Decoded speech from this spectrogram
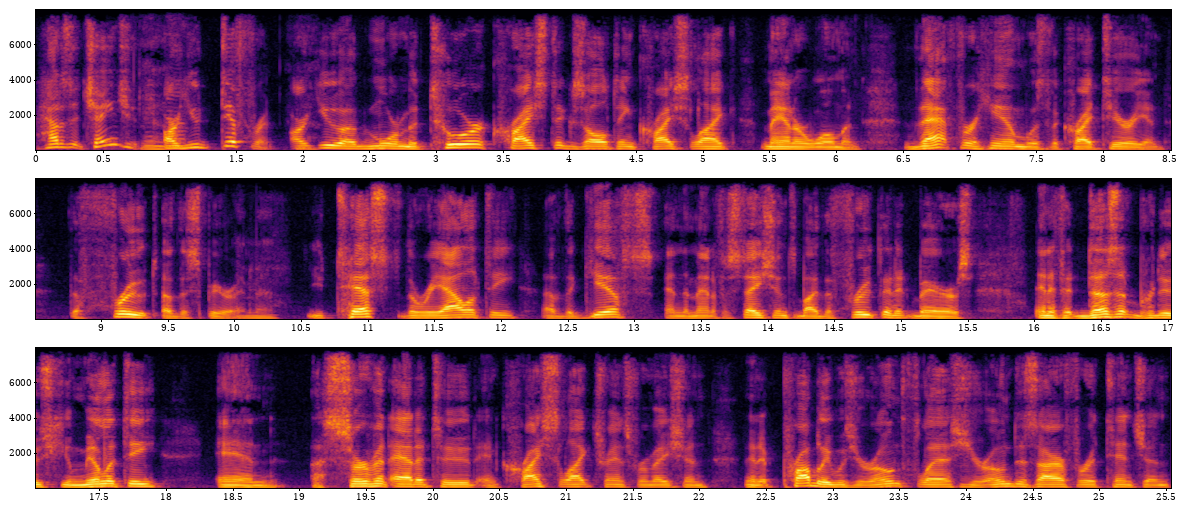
how, does it change you? Yeah. Are you different? Are you a more mature, Christ exalting, Christ like man or woman? That for him was the criterion, the fruit of the Spirit. Amen. You test the reality of the gifts and the manifestations by the fruit that it bears. And if it doesn't produce humility and a servant attitude and Christ like transformation, then it probably was your own flesh, mm. your own desire for attention.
